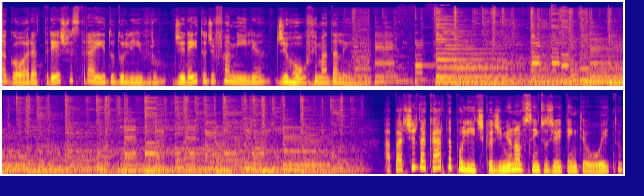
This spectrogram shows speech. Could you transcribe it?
agora trecho extraído do livro Direito de Família, de Rolf Madalena. A partir da Carta Política de 1988,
